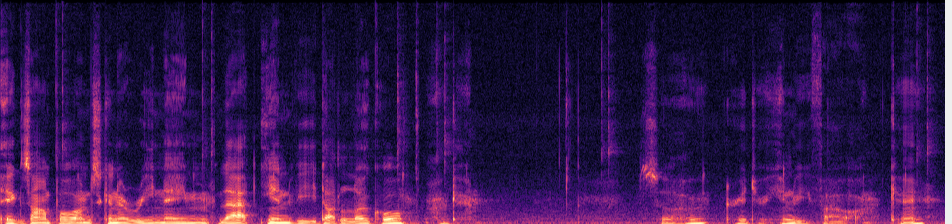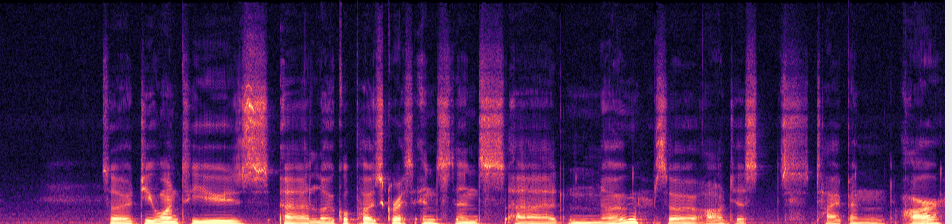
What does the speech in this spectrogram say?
Example, I'm just gonna rename that env.local. Okay. So create your env file. Okay. So do you want to use a local Postgres instance? Uh, no. So I'll just type in R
